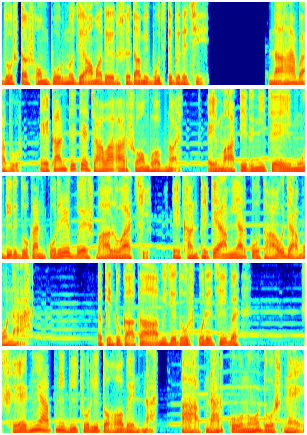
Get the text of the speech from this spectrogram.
দোষটা সম্পূর্ণ যে আমাদের, সেটা আমি বুঝতে পেরেছি। না হ্যাঁ বাবু, এখান থেকে যাওয়া আর সম্ভব নয়। এই মাটির নিচে এই মুদির দোকান করে বেশ ভালো আছি। এখান থেকে আমি আর কোথাও যাব না। কিন্তু কাকা, আমি যে দোষ করেছি সে নিয়ে আপনি বিচলিত হবেন না। আপনার কোনো দোষ নেই।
